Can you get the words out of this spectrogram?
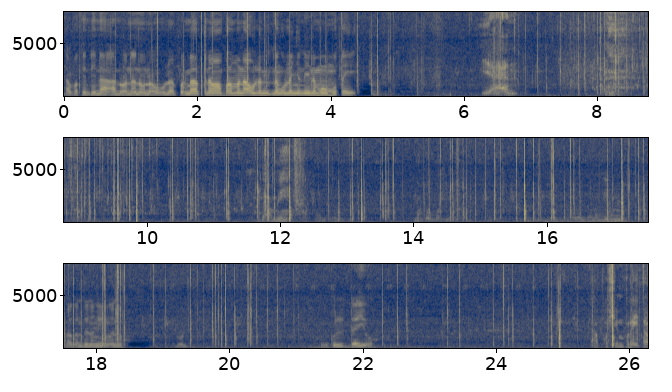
Dapat hindi na ano na no, naulan. Pag na, tinaman pa naman na ulan, ng ulan yan ay namumuti. Yan. Dami. Maganda ng yung maganda ng yung ano. Gold. Gulday oh. Tapos syempre ito.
